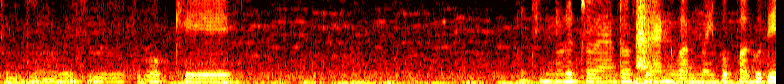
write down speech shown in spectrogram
ചിൽഡ്രൻ ഓക്കെ. ചിന്നോട് ട്രിവാൻഡ്രം സ്ലാങ് വന്ന് ഇപ്പോൾ പകുതി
